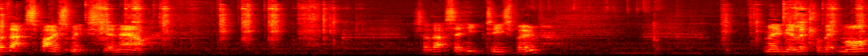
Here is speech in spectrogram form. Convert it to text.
of that spice mixture now. So that's a heap teaspoon, maybe a little bit more,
